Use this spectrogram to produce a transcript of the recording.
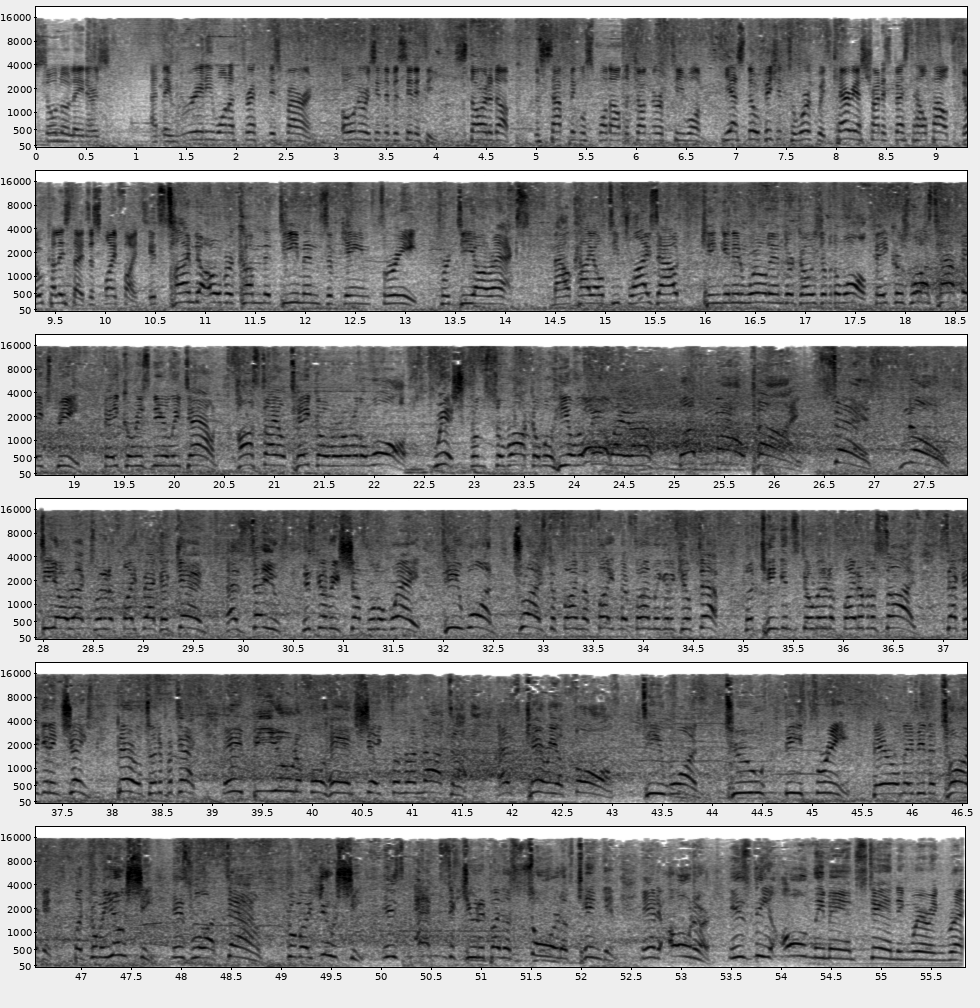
solo laners, and they really want to threaten this Baron. Oner is in the vicinity, started up. The sapling will spot out the jungler of T1. He has no vision to work with. Keria trying his best to help out. No Kalista, it's a smite fight. It's time to overcome the demons of game three for DRX. Maokai ulti flies out. Kingen and World Ender goes over the wall. Faker's lost half HP. Faker is nearly down. Hostile takeover over the wall. Wish from Soraka will heal the oh! mid laner, but Maokai says no. DRX ready to fight back again as Zeus is going to be shuffled away. T1 tries to find the fight and they're finally going to kill Deft, but Kingen's still ready to fight over the side. Zeka getting chased. BeryL trying to protect. A beautiful handshake from Renata as Keria falls. T1, 2v3. BeryL may be the target, but Gumayusi is locked down. Gumayusi is executed by the sword of Kingen, and Oner is the only man standing wearing red.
